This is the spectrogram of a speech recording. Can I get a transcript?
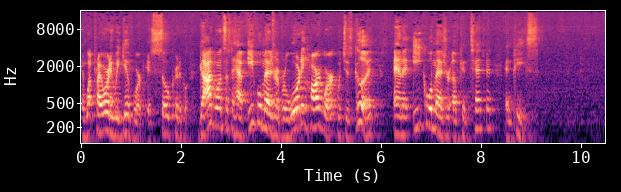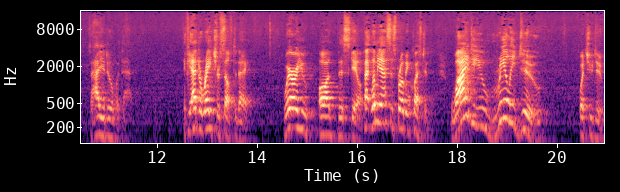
and what priority we give work is so critical. God wants us to have equal measure of rewarding hard work, which is good, and an equal measure of contentment and peace. So how are you doing with that? If you had to rate yourself today, where are you on this scale? In fact, let me ask this probing question. Why do you really do what you do?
